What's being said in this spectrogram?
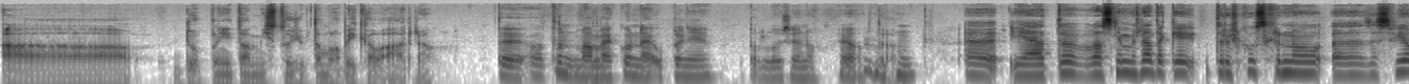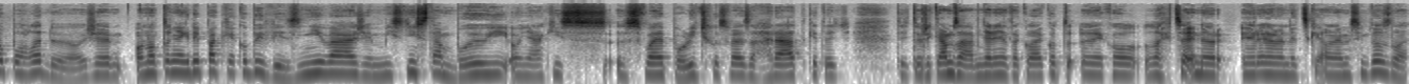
a doplnit tam místo, že by tam mohla být kavárna. To je, ale to máme no. jako neúplně podloženo. Jo. Tak. Mm-hmm. Eh, já to vlastně možná taky trošku schrnu eh, ze svého pohledu, jo? že ono to někdy pak jakoby vyznívá, že místní tam bojují o nějaké svoje políčko, své zahrádky, teď, teď to říkám záměrně takhle jako, jako lehce ironicky, ale nemyslím to zle.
